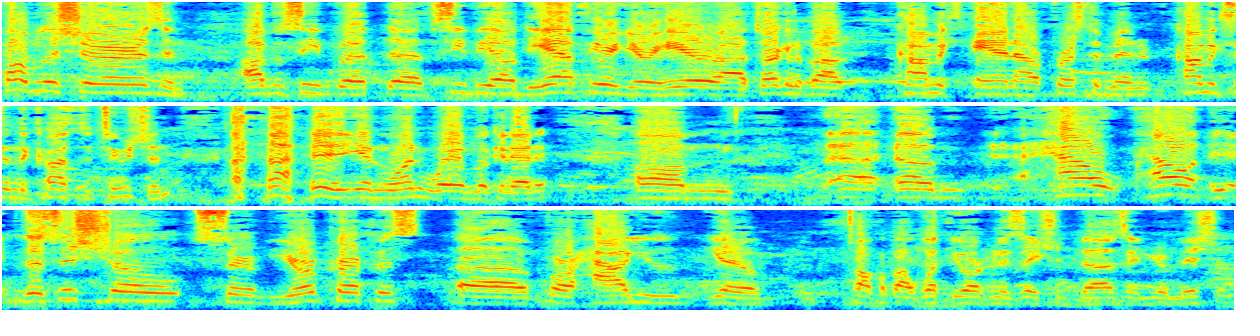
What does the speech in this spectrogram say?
publishers and obviously but the CBLDF here you're here uh, talking about comics and our First Amendment comics in the Constitution in one way of looking at it um, uh, um, how how does this show serve your purpose uh, for how you you know talk about what the organization does and your mission?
